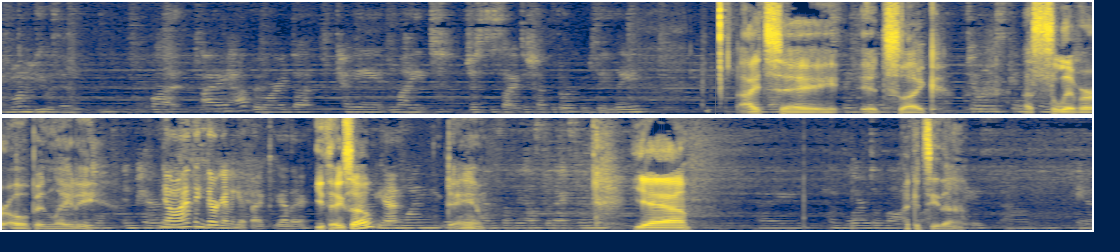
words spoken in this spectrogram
I want to be with him. But I have been worried that Kenny might just decide to shut the door completely. I'd say it's like a sliver open, lady. No, I think they're going to get back together. You think so? Yeah. Damn. Something else the next minute. Yeah. I've learned a lot. I could see that. Um, and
